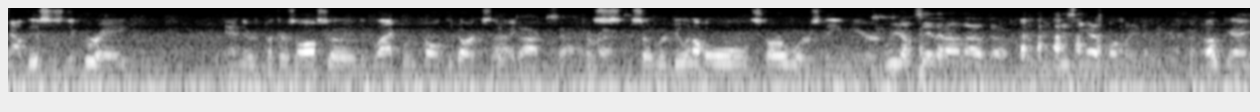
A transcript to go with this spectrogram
Now this is the gray, and there's but there's also the black one called the dark side. The side. dark side. Correct. So we're doing a whole Star Wars theme here. We don't say that out loud though. Disney has more money than we do. Okay.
